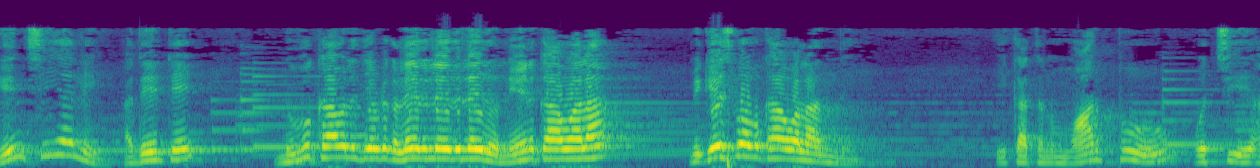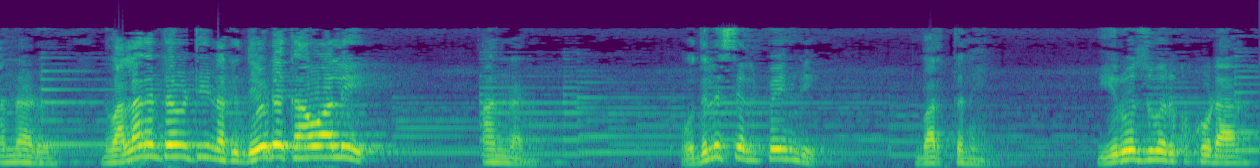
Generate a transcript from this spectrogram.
ఏం చెయ్యాలి? అదేంటి? నువ్వు కావాలి దేవుడికి? లేదు లేదు లేదు. నేను కావాలా? మీకేసుబాబు కావాలా అంది. ఇక అతను మార్పు వచ్చి అన్నాడు నువ్వు అలాగంటావేంటి నాకు దేవుడే కావాలి అన్నాడు. వదిలేసి వెళ్ళిపోయింది భర్తని. ఈ రోజు వరకు కూడా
